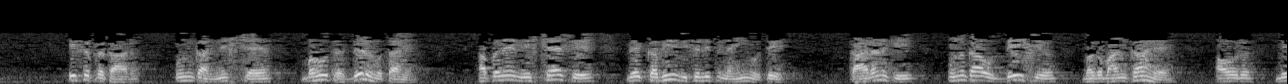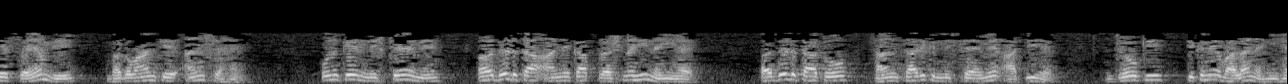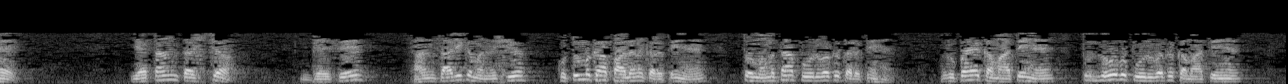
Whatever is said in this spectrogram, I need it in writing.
इस प्रकार उनका निश्चय बहुत दृढ़ होता है। अपने निश्चय से वे कभी विचलित नहीं होते, कारण कि उनका उद्देश्य भगवान का है और वे स्वयं भी भगवान के अंश हैं। उनके निश्चय में अदृढ़ता आने का प्रश्न ही नहीं है। अदृढ़ता तो सांसारिक निश्चय में आती है, जो कि टिकने वाला नहीं है। यतंत जैसे सांसारिक मनुष्य कुटुंब का पालन करते हैं तो ममता पूर्वक करते हैं। रुपए कमाते हैं तो लोभ पूर्वक कमाते हैं।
